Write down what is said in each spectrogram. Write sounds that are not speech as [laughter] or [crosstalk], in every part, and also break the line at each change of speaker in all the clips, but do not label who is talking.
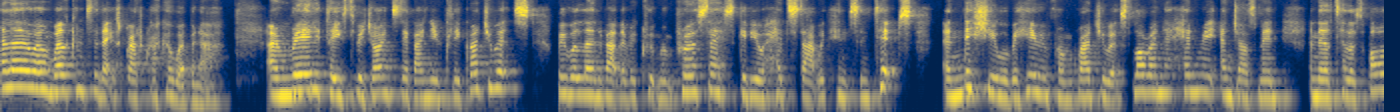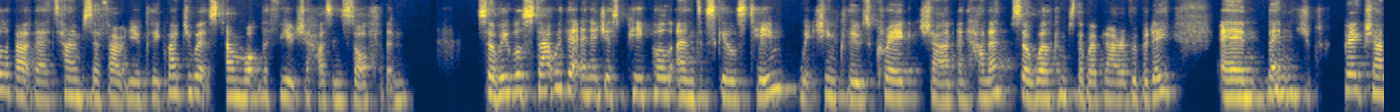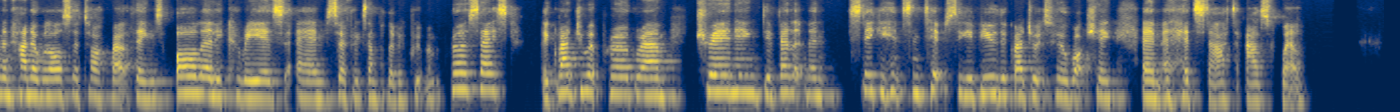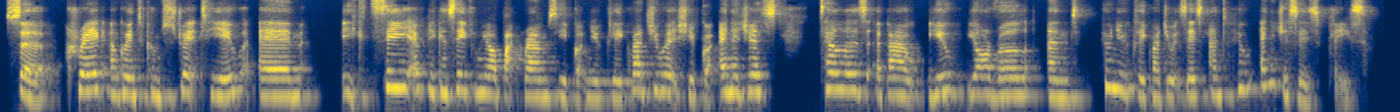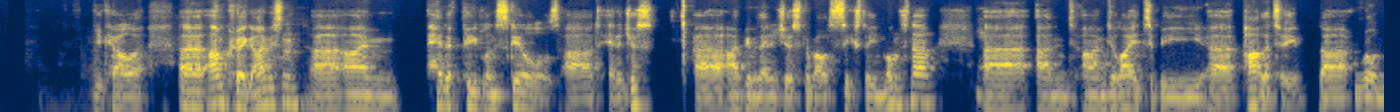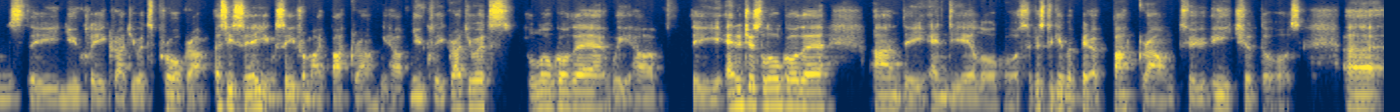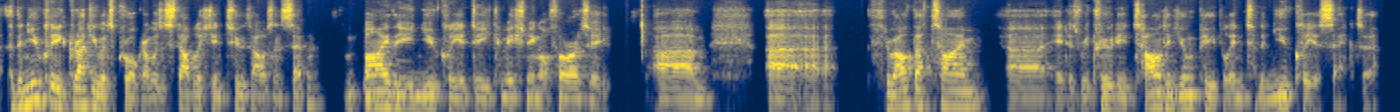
Hello and welcome to the next GradCracker webinar. I'm really pleased to be joined today by Nuclear graduates. We will learn about the recruitment process, give you a head start with hints and tips. And this year we'll be hearing from graduates Lauren, Henry and Jasmine, and they'll tell us all about their time so far at Nuclear Graduates and what the future has in store for them. So we will start with the Energus People and Skills team, which includes Craig, Shan and Hannah. So welcome to the webinar, everybody. And um, then Craig, Shan and Hannah will also talk about things all early careers. Um, so for example, the recruitment process, the graduate program, training, development, sneaky hints and tips to give you, the graduates who are watching, um, a head start as well. So Craig, I'm going to come straight to you. Um, you can see, everybody can see from your backgrounds, you've got nuclear graduates, you've got Energus. Tell us about you, your role, and who Nuclear Graduates is and who Energus is, please.
Thank you, Carla. Uh, I'm Craig Iverson. Uh, I'm Head of People and Skills at Energous. Uh, I've been with Energus for about 16 months now, yeah. uh, and I'm delighted to be uh, part of the team that runs the Nuclear Graduates Programme. As you see, you can see from my background, we have Nuclear Graduates logo there, we have the Energus logo there, and the NDA logo. So just to give a bit of background to each of those. Uh, the Nuclear Graduates Programme was established in 2007 by mm-hmm. the Nuclear Decommissioning Authority. Um, uh, Throughout that time, uh, it has recruited talented young people into the nuclear sector.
